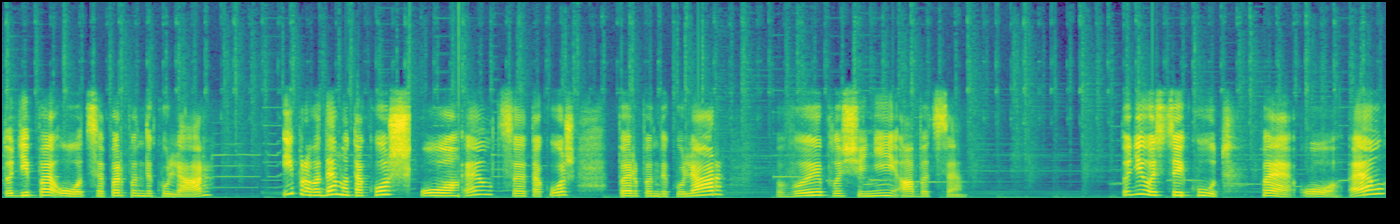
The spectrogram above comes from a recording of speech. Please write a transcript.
Тоді ПО це перпендикуляр. І проведемо також ОЛ, це також перпендикуляр в площині АБЦ. Тоді ось цей кут ПОЛ,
